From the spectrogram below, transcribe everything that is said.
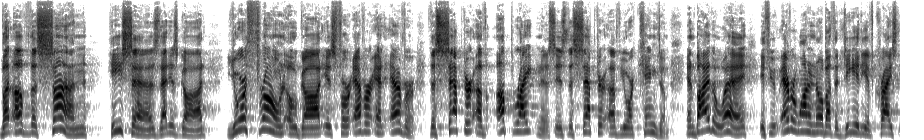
But of the Son, he says, that is God, your throne, O God, is forever and ever. The scepter of uprightness is the scepter of your kingdom. And by the way, if you ever want to know about the deity of Christ,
